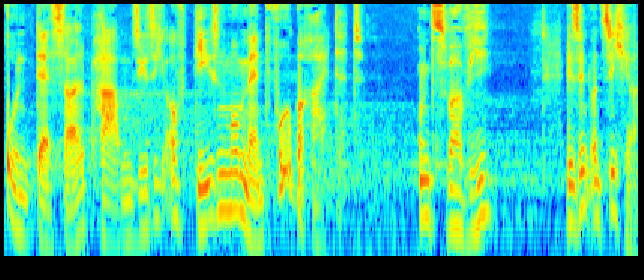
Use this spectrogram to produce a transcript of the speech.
Und deshalb haben sie sich auf diesen Moment vorbereitet. Und zwar wie? Wir sind uns sicher,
